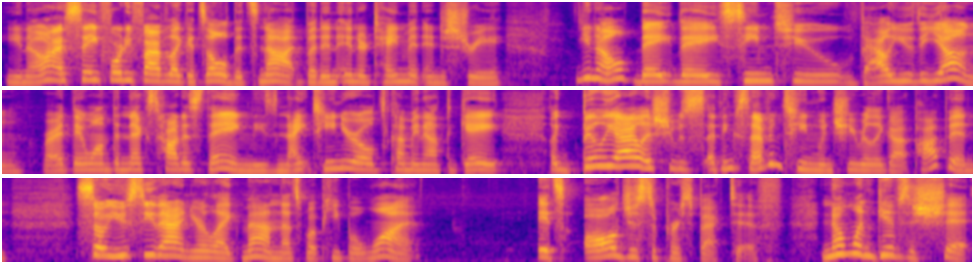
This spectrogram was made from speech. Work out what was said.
You know, and I say 45 like it's old, it's not, but in entertainment industry, you know, they they seem to value the young, right? They want the next hottest thing. These 19-year-olds coming out the gate. Like Billie Eilish, she was I think 17 when she really got poppin'. So you see that and you're like, "Man, that's what people want." It's all just a perspective. No one gives a shit.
